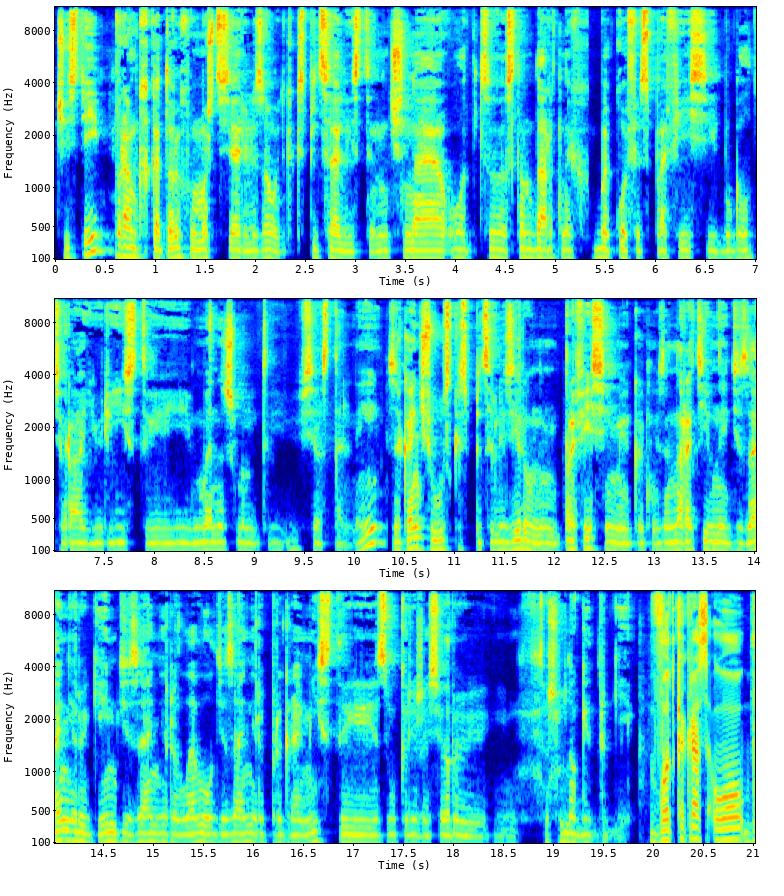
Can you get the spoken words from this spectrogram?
частей, в рамках которых вы можете себя реализовывать как специалисты, начиная от стандартных бэк-офис профессий, бухгалтера, юристы, и менеджмент и все остальные, заканчивая узкоспециализированными профессиями, как, не знаю, нарративные дизайнеры, гейм-дизайнеры, level-дизайнеры, программисты, звукорежиссеры и многие другие. Вот как раз об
